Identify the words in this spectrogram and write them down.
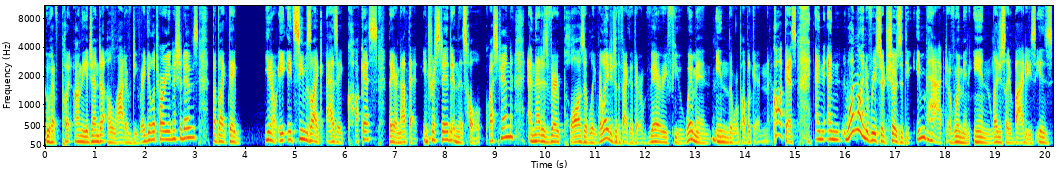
who have put on the agenda a lot of deregulatory initiatives, but like they you know, it, it, seems like as a caucus, they are not that interested in this whole question. And that is very plausibly related to the fact that there are very few women mm-hmm. in the Republican caucus. And, and one line of research shows that the impact of women in legislative bodies is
